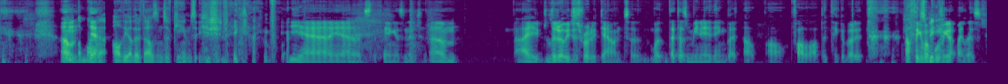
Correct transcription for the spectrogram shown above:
um, among yeah. all the other thousands of games that you should make time for. Yeah, yeah, that's the thing, isn't it? Um, I literally just wrote it down, so what, that doesn't mean anything. But I'll I'll follow up and think about it. I'll think about moving it up my list.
